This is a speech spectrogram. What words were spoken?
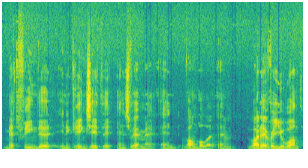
met vrienden in een kring zitten en zwemmen en wandelen en whatever you want.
